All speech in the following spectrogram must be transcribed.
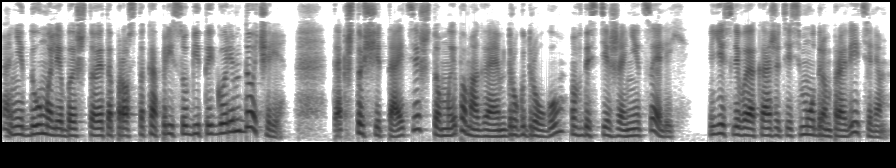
Они думали бы, что это просто каприз убитой горем дочери. Так что считайте, что мы помогаем друг другу в достижении целей. Если вы окажетесь мудрым правителем,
